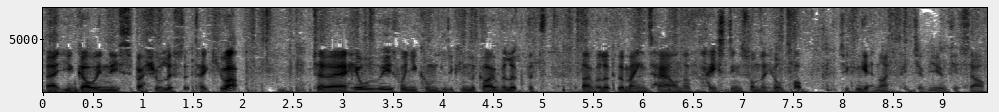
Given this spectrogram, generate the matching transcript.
that you go in these special lifts that take you up to the hills when you come you can look overlook the overlook the main town of Hastings from the hilltop so you can get a nice picture view of yourself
